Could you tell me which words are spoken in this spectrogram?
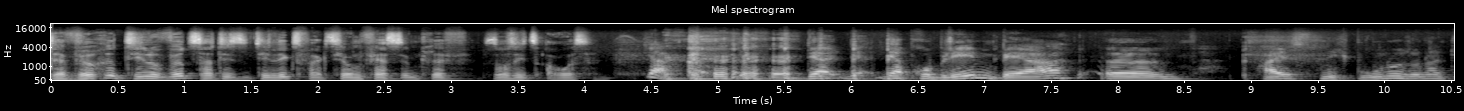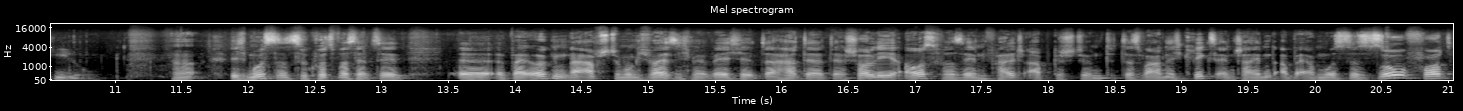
Der wirre Thilo Würz hat die, die Linksfraktion fest im Griff. So sieht's aus. Ja, der, der, der Problembär äh, heißt nicht Bruno, sondern Thilo. Ja, ich muss dazu kurz was erzählen. Äh, bei irgendeiner Abstimmung, ich weiß nicht mehr welche, da hat der, der Scholli aus Versehen falsch abgestimmt. Das war nicht kriegsentscheidend, aber er musste sofort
